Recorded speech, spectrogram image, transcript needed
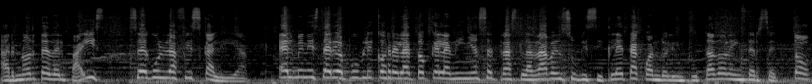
al norte del país, según la Fiscalía. El Ministerio Público relató que la niña se trasladaba en su bicicleta cuando el imputado la interceptó,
